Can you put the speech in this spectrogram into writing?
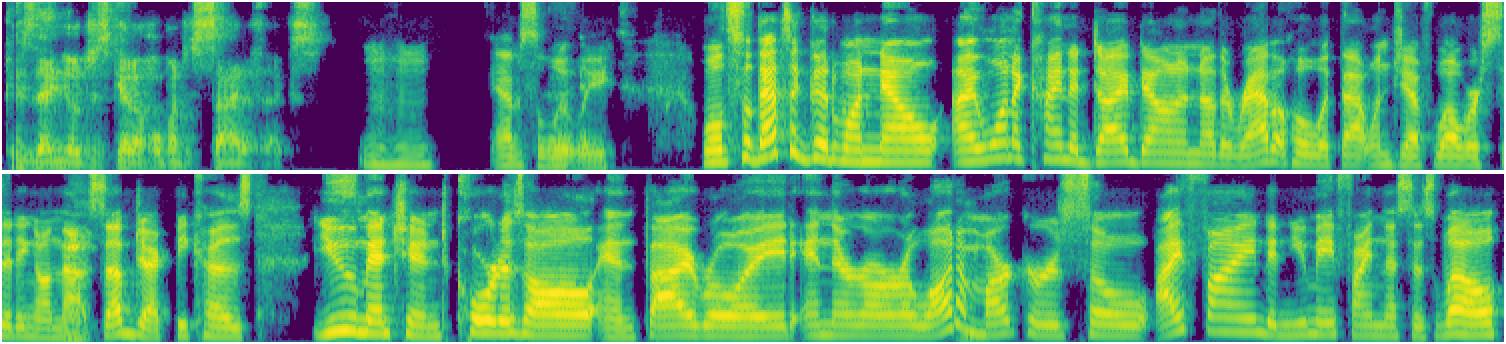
because then you'll just get a whole bunch of side effects. Mm-hmm. Absolutely. Well, so that's a good one. Now, I want to kind of dive down another rabbit hole with that one, Jeff, while we're sitting on that subject, because you mentioned cortisol and thyroid, and there are a lot of Mm. markers. So I find, and you may find this as well,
